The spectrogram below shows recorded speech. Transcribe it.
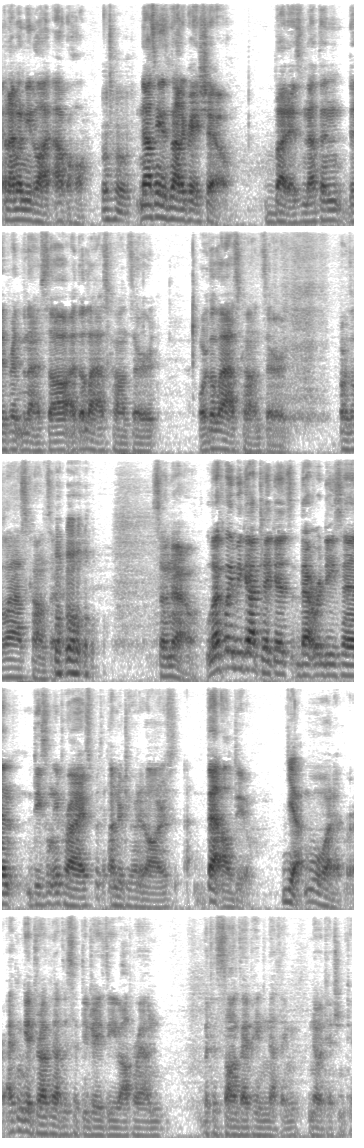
And I'm gonna need a lot of alcohol. Mhm. Not saying it's not a great show, but it's nothing different than I saw at the last concert, or the last concert, or the last concert. So no. Luckily, we got tickets that were decent, decently priced, with under two hundred dollars. That I'll do. yeah. Whatever. I can get drunk enough to sit through Jay Z bop around with his songs I pay nothing, no attention to,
